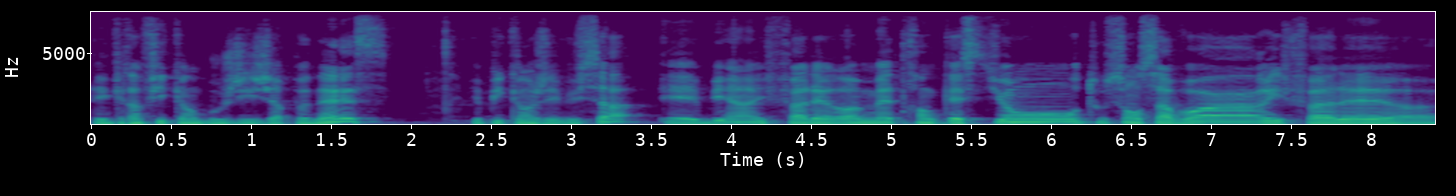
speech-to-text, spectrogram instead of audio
les graphiques en bougies japonaises et puis quand j'ai vu ça eh bien il fallait remettre en question tout son savoir, il fallait euh,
